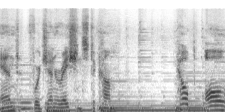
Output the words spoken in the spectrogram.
and for generations to come. Help all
